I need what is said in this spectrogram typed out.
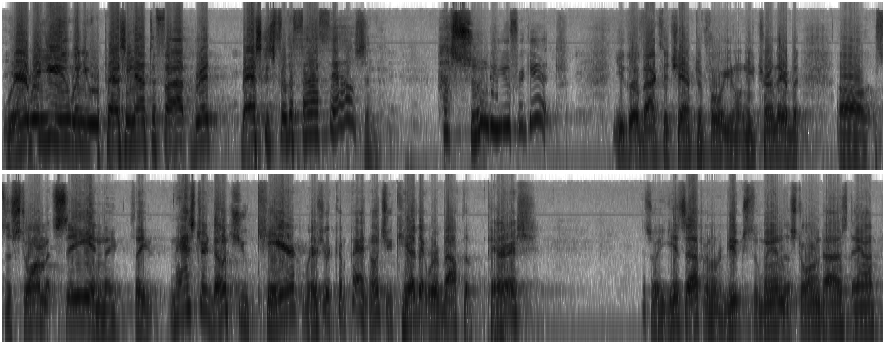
where were you when you were passing out the five bread baskets for the 5,000? How soon do you forget? You go back to chapter 4, you don't need to turn there, but uh, it's the storm at sea, and they say, Master, don't you care? Where's your compassion? Don't you care that we're about to perish? And so he gets up and rebukes the wind, the storm dies down,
